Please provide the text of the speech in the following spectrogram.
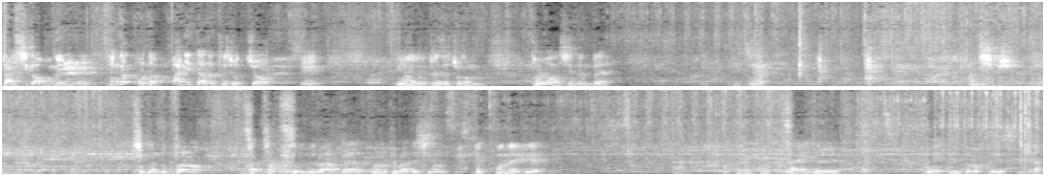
날씨가 오늘 생각보다 많이 따뜻해졌죠. 예. 예, 그래서 조금 더워하시는데 이제 앉으십시오. 지금부터 선착순으로 아까 번호표 받으신 100분에게 사인을 구해드리도록 하겠습니다.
